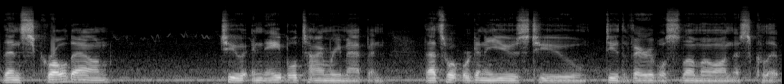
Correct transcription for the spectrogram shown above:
Then scroll down to Enable Time Remapping. That's what we're going to use to do the variable slow-mo on this clip.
